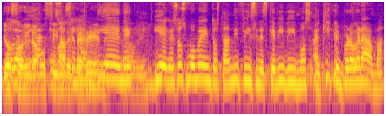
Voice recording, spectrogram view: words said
Yo soy una bocina del PRM. y en esos momentos tan difíciles que vivimos aquí en el programa,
